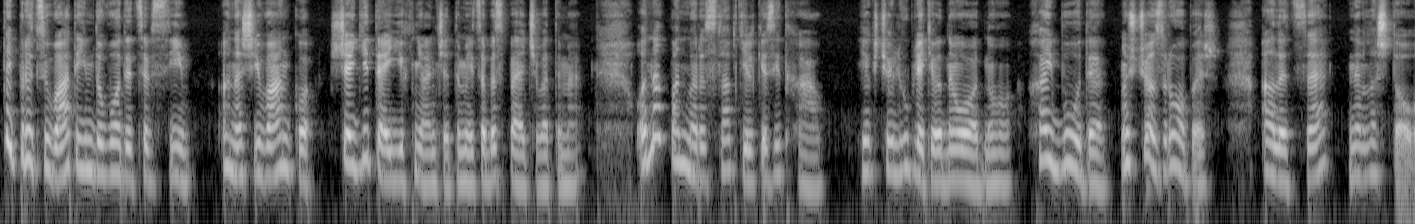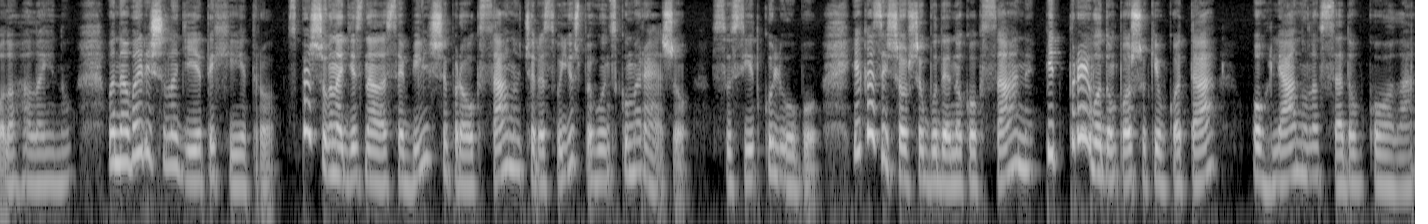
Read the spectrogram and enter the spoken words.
та й працювати їм доводиться всім. А наш Іванко ще й дітей їх нянчитиме і забезпечуватиме. Однак пан Мирослав тільки зітхав. Якщо люблять одне одного, хай буде, ну що зробиш? Але це не влаштовувало Галину. Вона вирішила діяти хитро. Спершу вона дізналася більше про Оксану через свою шпигунську мережу сусідку Любу, яка, зайшовши в будинок Оксани, під приводом пошуків кота, оглянула все довкола.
